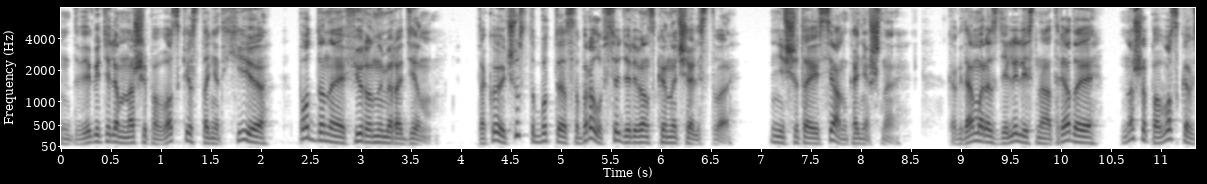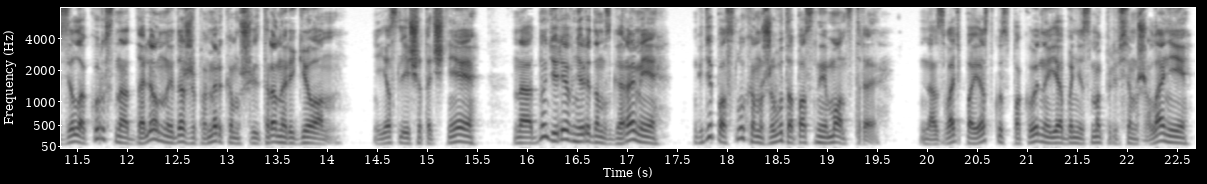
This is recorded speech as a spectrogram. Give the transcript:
Двигателем нашей повозки станет Хио, подданная Фира номер один. Такое чувство, будто я собрал все деревенское начальство. Не считая Сиан, конечно. Когда мы разделились на отряды, наша повозка взяла курс на отдаленный даже по меркам Шильтрана регион. Если еще точнее, на одну деревню рядом с горами, где, по слухам, живут опасные монстры. Назвать поездку спокойно я бы не смог при всем желании.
